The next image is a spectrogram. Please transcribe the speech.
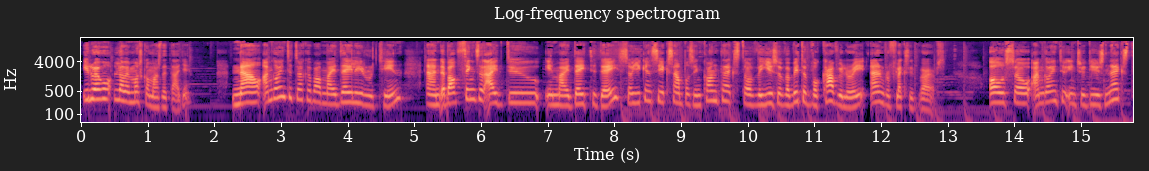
y luego lo vemos con más detalle. Now I'm going to talk about my daily routine and about things that I do in my day to day so you can see examples in context of the use of a bit of vocabulary and reflexive verbs. Also, I'm going to introduce next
